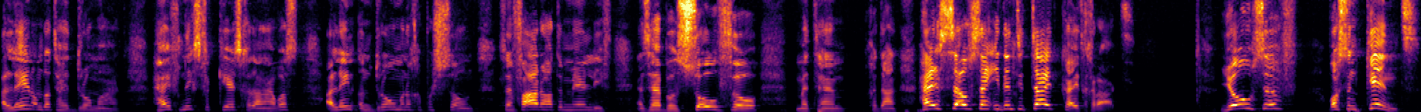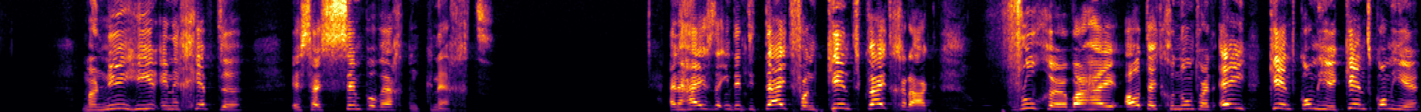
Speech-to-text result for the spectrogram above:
Alleen omdat hij een had. Hij heeft niks verkeerds gedaan. Hij was alleen een dromerige persoon. Zijn vader had hem meer lief. En ze hebben zoveel met hem gedaan. Hij is zelfs zijn identiteit kwijtgeraakt. Jozef was een kind. Maar nu hier in Egypte is hij simpelweg een knecht. En hij is de identiteit van kind kwijtgeraakt. Vroeger, waar hij altijd genoemd werd: Hé, hey, kind, kom hier, kind, kom hier,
